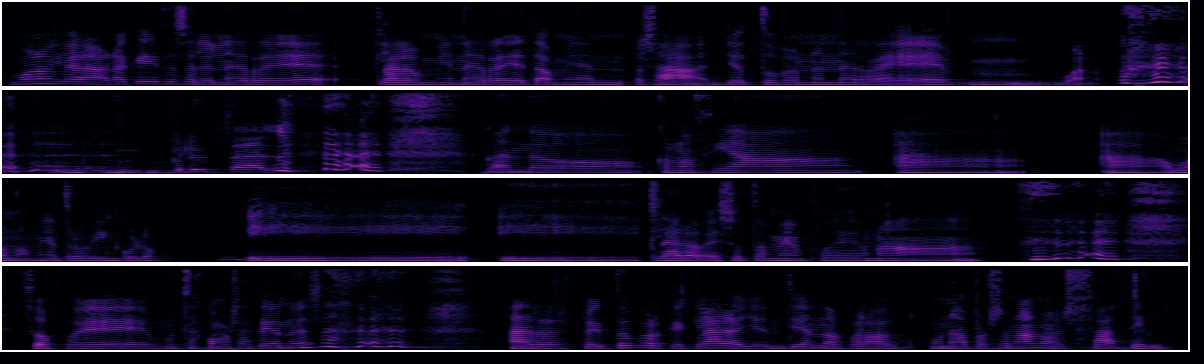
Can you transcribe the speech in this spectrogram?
bueno, claro, ahora que dices el NRE, claro, mi NRE también, o sea, yo tuve un NRE, bueno, brutal. Cuando conocí a, a, a, bueno, a mi otro vínculo. Y, y claro, eso también fue una, eso fue muchas conversaciones al respecto porque claro, yo entiendo, para una persona no es fácil.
